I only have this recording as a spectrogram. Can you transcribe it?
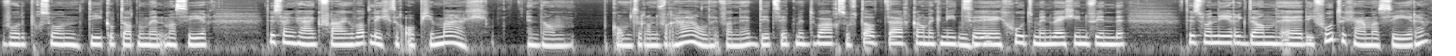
voor de persoon die ik op dat moment masseer. Dus dan ga ik vragen, wat ligt er op je maag? En dan komt er een verhaal van, hè, dit zit me dwars of dat, daar kan ik niet mm -hmm. goed mijn weg in vinden. Dus wanneer ik dan die voeten ga masseren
